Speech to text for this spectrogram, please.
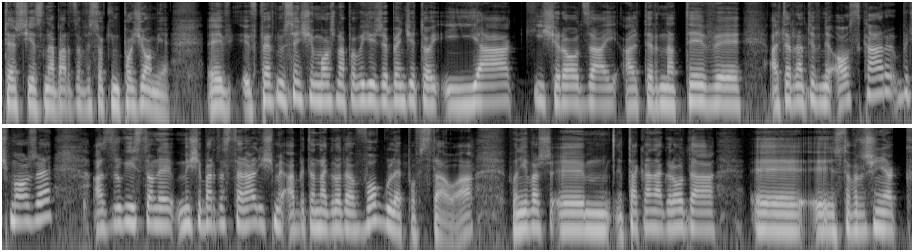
też jest na bardzo wysokim poziomie. W, pewnym sensie można powiedzieć, że będzie to jakiś rodzaj alternatywy, alternatywny Oscar być może, a z drugiej strony my się bardzo staraliśmy, aby ta nagroda w ogóle powstała, ponieważ taka nagroda Stowarzyszenia K-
